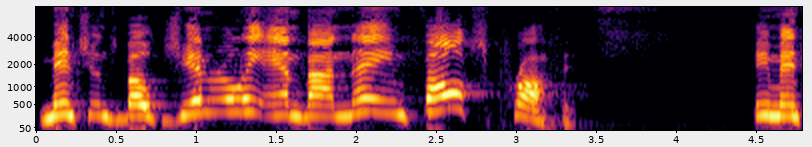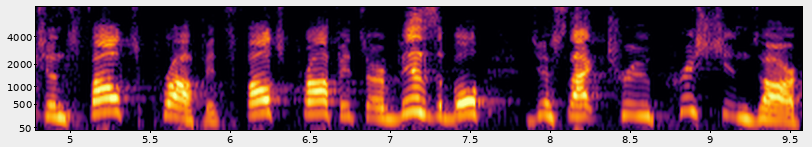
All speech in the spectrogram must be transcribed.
mentions both generally and by name false prophets. He mentions false prophets. False prophets are visible just like true Christians are,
